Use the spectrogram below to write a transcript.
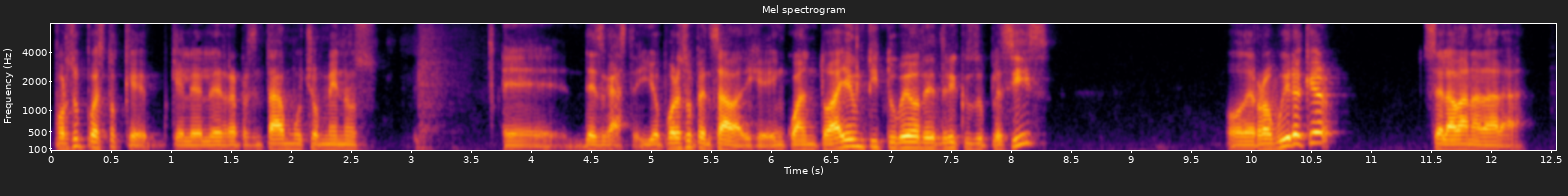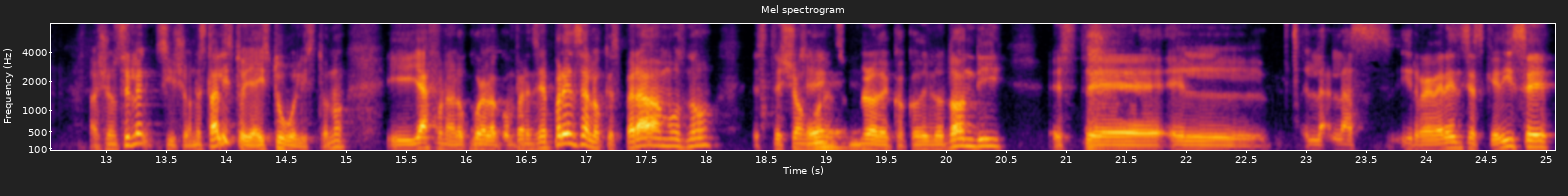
por supuesto que, le, representaba mucho menos eh, desgaste. Y yo por eso pensaba, dije, en cuanto haya un titubeo de Dricus Duplessis o de Rob Whittaker, se la van a dar a, a Sean Strickland, si Sean está listo, y ahí estuvo listo, ¿no? Y ya fue una locura la conferencia de prensa, lo que esperábamos, ¿no? Este Sean con el sombrero de Cocodrilo Dundee, este, las irreverencias que dice,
